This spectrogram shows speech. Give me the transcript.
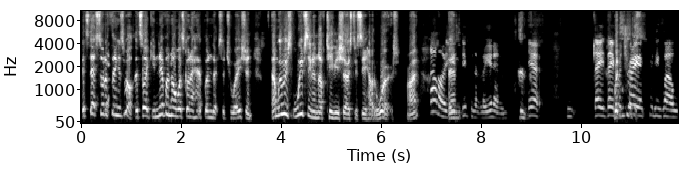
It's that sort of thing as well. It's like you never know what's going to happen in that situation. And we've, we've seen enough TV shows to see how it works, right? Oh, yes, definitely, yeah. yeah. They, they portray it pretty well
